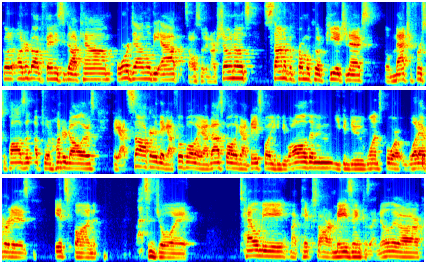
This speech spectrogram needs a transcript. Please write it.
go to underdogfantasy.com or download the app. It's also in our show notes. Sign up with promo code PHNX. They'll match your first deposit up to $100. They got soccer, they got football, they got basketball, they got baseball. You can do all of them. You can do one sport, whatever it is. It's fun. Let's enjoy. Tell me my picks are amazing because I know they are.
